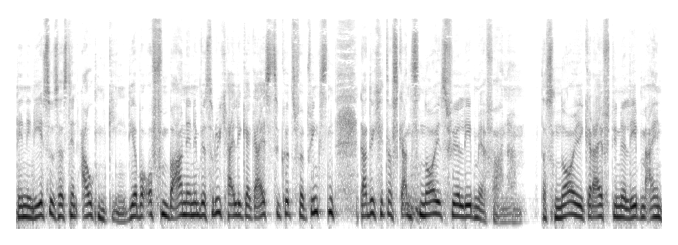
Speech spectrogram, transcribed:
denen Jesus aus den Augen ging, die aber offenbar, nennen wir es ruhig, Heiliger Geist zu kurz vor Pfingsten, dadurch etwas ganz Neues für ihr Leben erfahren haben. Das Neue greift in ihr Leben ein.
